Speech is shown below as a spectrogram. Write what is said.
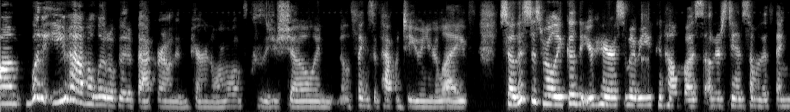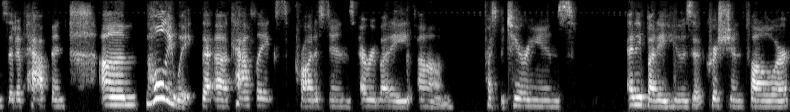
um, what you have a little bit of background in paranormal because of your show and you know, things have happened to you in your life. So this is really good that you're here. So maybe you can help us understand some of the things that have happened. Um, Holy Week, that uh, Catholics, Protestants, everybody, um, Presbyterians, anybody who's a Christian follower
